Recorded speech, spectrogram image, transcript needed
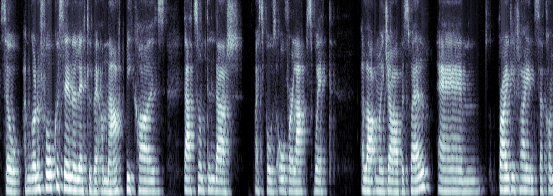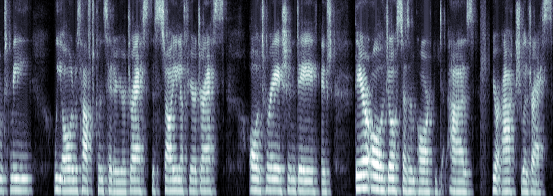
So I'm going to focus in a little bit on that because that's something that I suppose overlaps with a lot of my job as well. Um, bridal clients that come to me, we always have to consider your dress, the style of your dress, alteration date. They're all just as important as your actual dress.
